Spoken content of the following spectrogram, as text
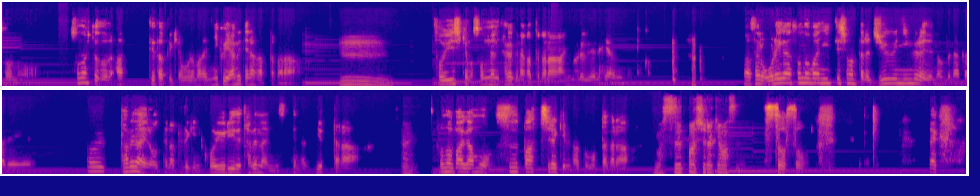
その、その人と会ってた時は俺まだ肉やめてなかったから、うん。そういう意識もそんなに高くなかったから、アニマルウェルヘアのとかはい。まあそれ俺がその場に行ってしまったら10人ぐらいで飲む中で、うん食べないのってなった時にこういう理由で食べないんですってな言ったら、はい。その場がもうスーパーしらけるなと思ったから、今、スーパーしらけますね。そうそう。だから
